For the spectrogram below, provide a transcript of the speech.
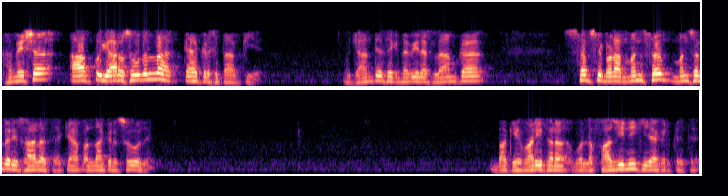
ہمیشہ آپ کو یا رسول اللہ کہہ کر خطاب کیے۔ وہ جانتے تھے کہ نبی علیہ السلام کا سب سے بڑا منصب منصب رسالت ہے کہ آپ اللہ کے رسول ہیں۔ باقی ہماری طرح وہ لفاظی نہیں کیا کرتے تھے۔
